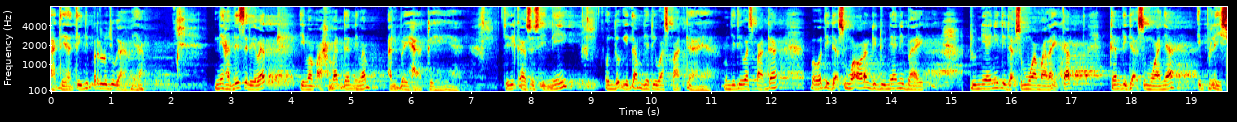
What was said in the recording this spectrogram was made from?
Hati-hati ini perlu juga ya. Ini hadis riwayat Imam Ahmad dan Imam Al-Baihaqi ya. Jadi kasus ini untuk kita menjadi waspada ya, menjadi waspada bahwa tidak semua orang di dunia ini baik. Dunia ini tidak semua malaikat dan tidak semuanya iblis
